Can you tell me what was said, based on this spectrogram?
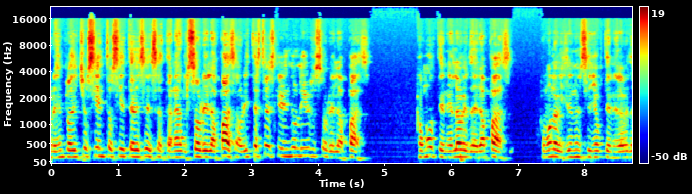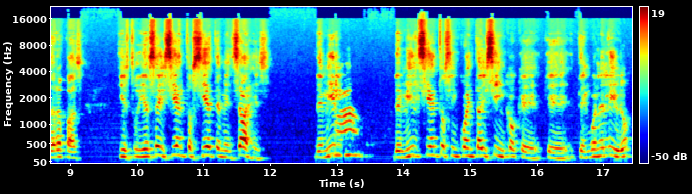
Por ejemplo, ha dicho 107 veces Satanás sobre la paz. Ahorita estoy escribiendo un libro sobre la paz. Cómo obtener la verdadera paz. Cómo la Virgen nos enseña a obtener la verdadera paz. Y estudié 607 mensajes de, mil, Wow. de 1155 que, que tengo en el libro.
